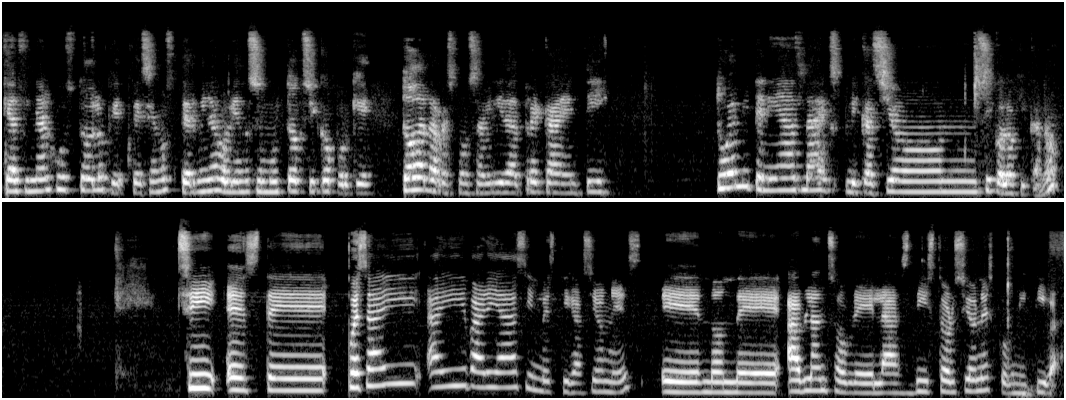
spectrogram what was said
que al final justo lo que decíamos termina volviéndose muy tóxico porque toda la responsabilidad recae en ti. Tú, Emi, tenías la explicación psicológica, ¿no? Sí, este, pues hay, hay varias investigaciones en donde hablan sobre las distorsiones cognitivas.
